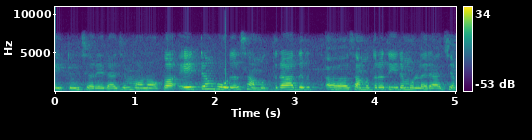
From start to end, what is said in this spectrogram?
ഏറ്റവും ചെറിയ രാജ്യം. മൊണോക്കോ ഏറ്റവും കൂടുതൽ സമുദ്രാതിർ സമുദ്രതീരമുള്ള സമുദ്ര തീരമുള്ള രാജ്യം.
